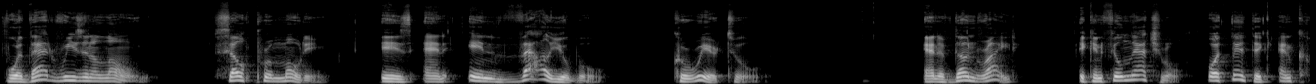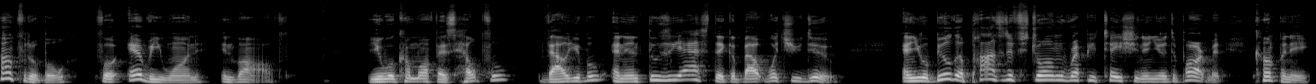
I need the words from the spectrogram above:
For that reason alone, self promoting is an invaluable career tool. And if done right, it can feel natural, authentic, and comfortable for everyone involved. You will come off as helpful, valuable, and enthusiastic about what you do, and you'll build a positive, strong reputation in your department, company,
